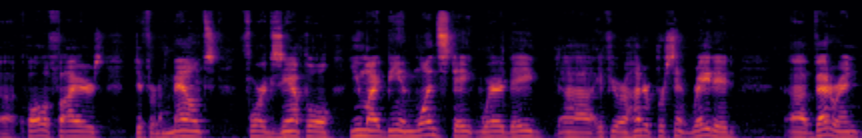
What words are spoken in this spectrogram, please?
uh, qualifiers, different amounts. For example, you might be in one state where they, uh, if you're 100% rated uh, veteran,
